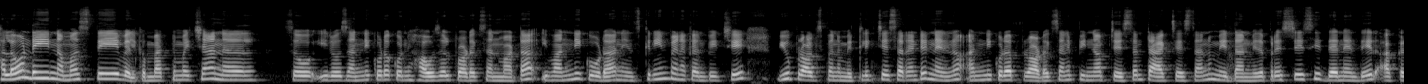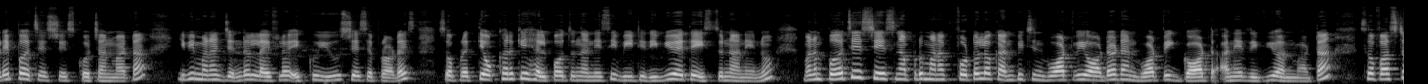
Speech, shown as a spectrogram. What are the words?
హలో అండి నమస్తే welcome back to my channel. So ఈరోజు అన్నీ కూడా కొన్ని హౌస్ హోల్డ్ ప్రోడక్ట్స్ అనమాట ఇవన్నీ కూడా నేను స్క్రీన్ పైన కనిపించే వ్యూ ప్రోడక్ట్స్ పైన మీరు క్లిక్ చేశారంటే నేను అన్ని కూడా ప్రోడక్ట్స్ అని పిన్అప్ చేస్తాను ట్యాగ్ చేస్తాను. మీరు దాని మీద ప్రెస్ చేసి దెన్ అండ్ దేర్ అక్కడే పర్చేస్ చేసుకోవచ్చు అనమాట ఇవి మన జనరల్ లైఫ్లో ఎక్కువ యూస్ చేసే ప్రోడక్ట్స్. సో ప్రతి ఒక్కరికి హెల్ప్ అవుతుంది అనేసి వీటి రివ్యూ అయితే ఇస్తున్నాను నేను. మనం పర్చేస్ చేసినప్పుడు మనకు ఫోటోలో కనిపించింది what we ordered and what we got అనే రివ్యూ అనమాట సో ఫస్ట్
